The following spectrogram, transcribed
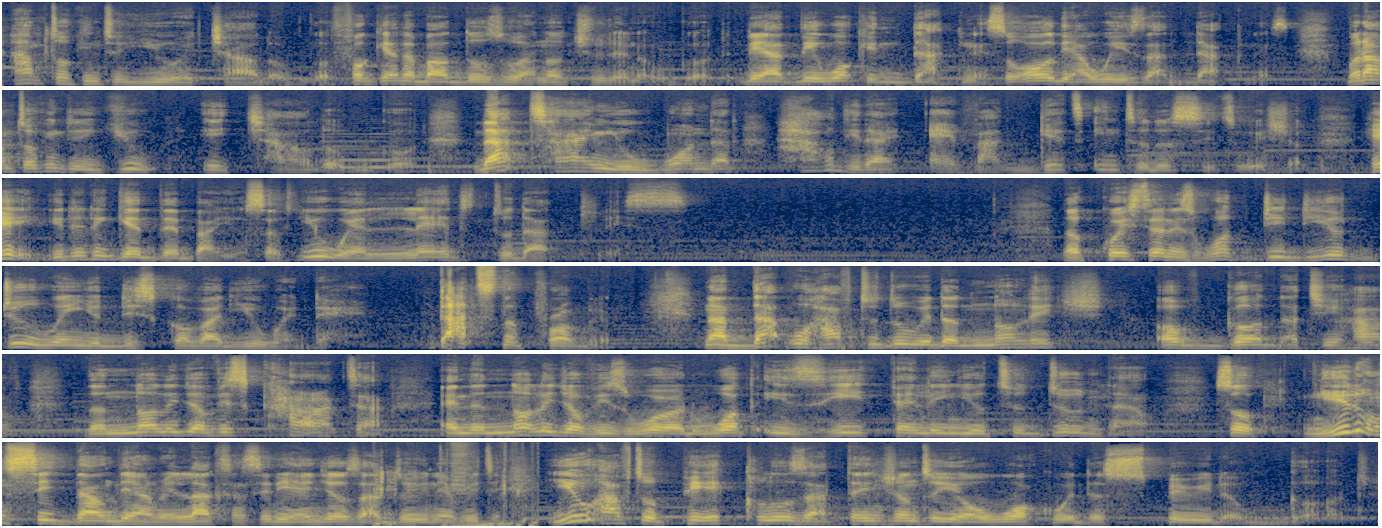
I'm talking to you, a child of God. Forget about those who are not children of God. They, are, they walk in darkness, so all their ways are darkness. But I'm talking to you, a child of God. That time you wondered, how did I ever get into this situation? Hey, you didn't get there by yourself. You were led to that place. The question is, what did you do when you discovered you were there? That's the problem. Now, that will have to do with the knowledge of God that you have, the knowledge of His character, and the knowledge of His word. What is He telling you to do now? So you don't sit down there and relax and say the angels are doing everything. You have to pay close attention to your walk with the Spirit of God.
